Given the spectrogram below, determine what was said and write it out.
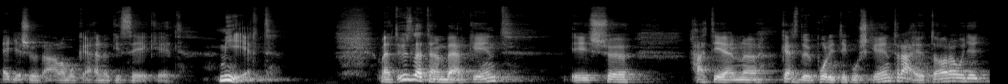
Egyesült Államok elnöki székét. Miért? Mert üzletemberként és hát ilyen kezdő politikusként rájött arra, hogy egy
